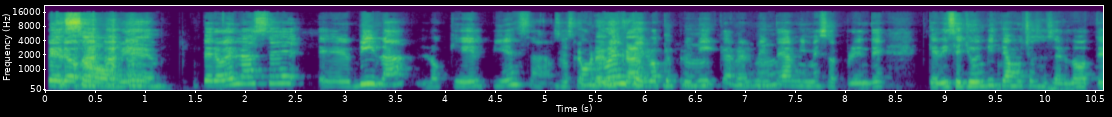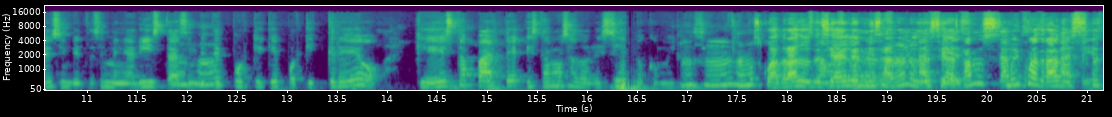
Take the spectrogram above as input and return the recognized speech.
Pero, Eso, bien. Pero él hace eh, vida lo que él piensa, o sea, Lo es que congruente predica. lo que predica. Realmente a mí me sorprende que dice, yo invité a muchos sacerdotes, invité seminaristas, Ujú. invité, ¿por qué? qué? Porque creo que esta parte estamos adoleciendo como iglesia. Estamos cuadrados, Estamos decía él en misa, ¿no? Nos Así decía, es, estamos, muy cuadrados. es.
